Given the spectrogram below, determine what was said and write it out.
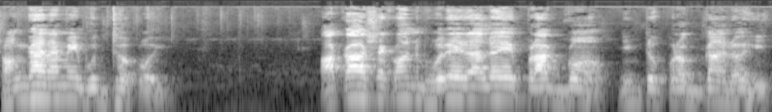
সংঘারামে বুদ্ধ কই। আকাশ এখন ভোরের আলোয় প্রাজ্ঞ, কিন্তু প্রজ্ঞা রহিত।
